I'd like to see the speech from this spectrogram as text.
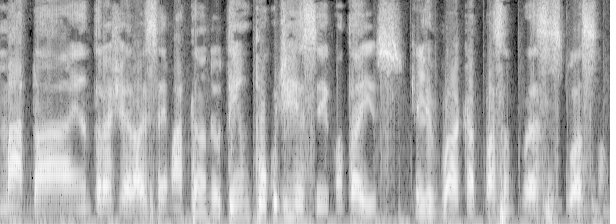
matar, entrar geral e sair matando. Eu tenho um pouco de receio quanto a isso. Que ele acabe passando por essa situação.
